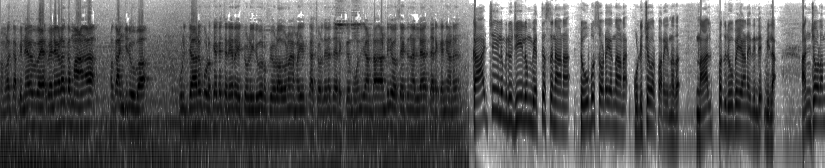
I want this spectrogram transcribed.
നമ്മളെ പിന്നെ വിലകളൊക്കെ മാങ്ങ ഒക്കെ അഞ്ച് രൂപ പുളിജാറ് കുടക്കൊക്കെ ചെറിയ റേറ്റ് ഉള്ളൂ ഇരുപത് റുപ്യുള്ളൂ അതുകൊണ്ട് നമ്മൾ ഈ കച്ചവടത്തിന്റെ തിരക്ക് മൂന്ന് രണ്ടാ രണ്ട് ദിവസമായിട്ട് നല്ല തിരക്ക് തന്നെയാണ്. കാഴ്ചയിലും രുചിയിലും വ്യത്യസ്തനാണ് ട്യൂബ് സോഡ എന്നാണ് കുടിച്ചവർ പറയുന്നത്. നാൽപ്പത് രൂപയാണ് ഇതിന്റെ വില. അഞ്ചോളം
